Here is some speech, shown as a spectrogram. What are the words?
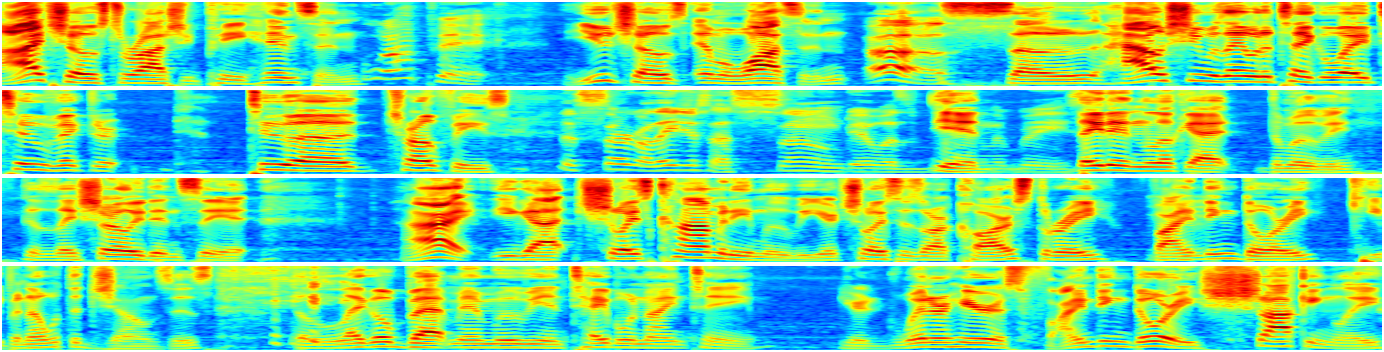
I chose Taraji P. Henson. Who I pick? You chose Emma Watson. Oh, So how she was able to take away two victor, two uh, trophies? the circle. They just assumed it was Beauty Yeah, and the Beast. they didn't look at the movie because they surely didn't see it. All right, you got choice comedy movie. Your choices are Cars 3, Finding Dory, Keeping Up with the Joneses, the Lego Batman movie, and Table 19. Your winner here is Finding Dory, shockingly.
